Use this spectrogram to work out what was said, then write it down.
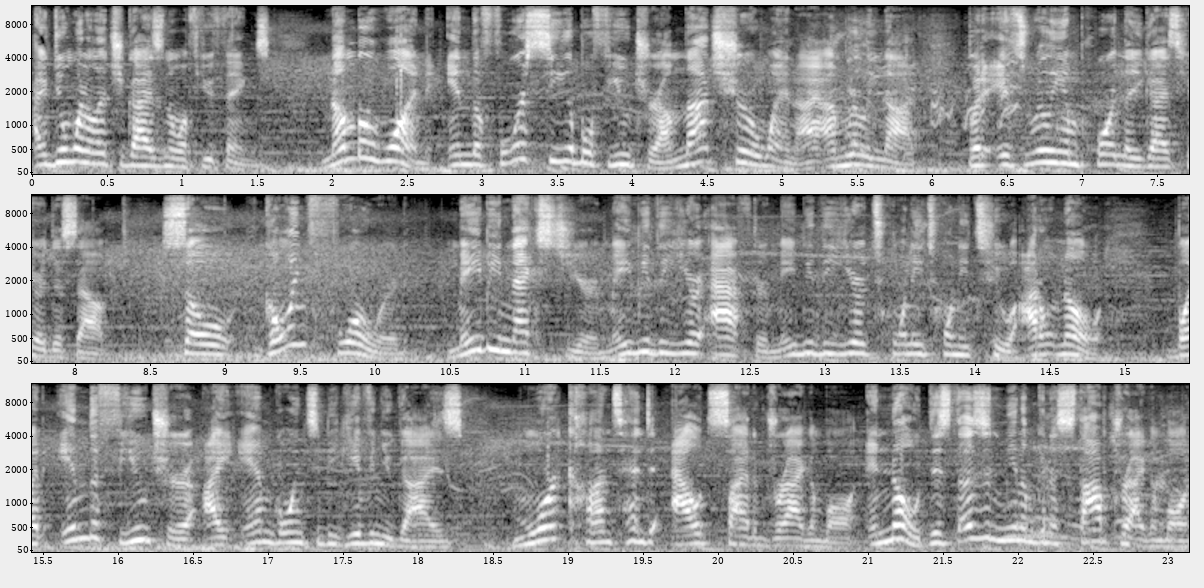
I do want to let you guys know a few things. Number one, in the foreseeable future, I'm not sure when, I, am really not, but it's really important that you guys hear this out. So, going forward, maybe next year, maybe the year after, maybe the year 2022, I don't know. But in the future, I am going to be giving you guys more content outside of Dragon Ball. And no, this doesn't mean I'm going to stop Dragon Ball,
